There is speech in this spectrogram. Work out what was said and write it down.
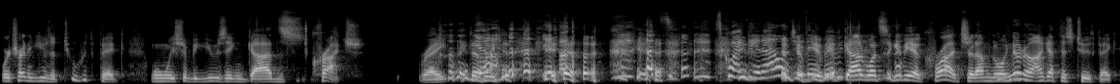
we're trying to use a toothpick when we should be using God's crutch, right? You know, It's quite the analogy if, there, if, if God wants to give me a crutch and I'm going, no, no, I got this toothpick.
